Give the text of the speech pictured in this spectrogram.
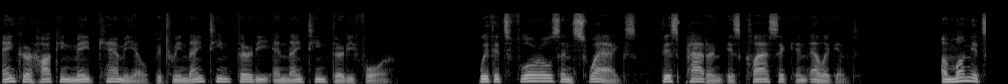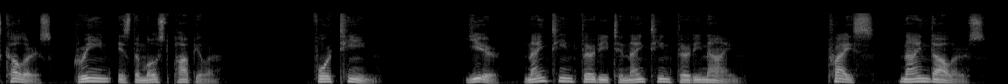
Anchor Hocking made cameo between 1930 and 1934. With its florals and swags, this pattern is classic and elegant. Among its colors, green is the most popular. 14. Year, 1930 to 1939. Price, $9.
